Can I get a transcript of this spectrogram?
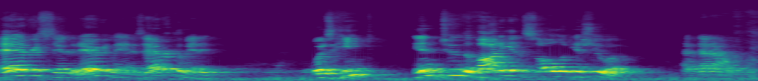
Every sin that every man has ever committed was heaped into the body and soul of Yeshua at that hour.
